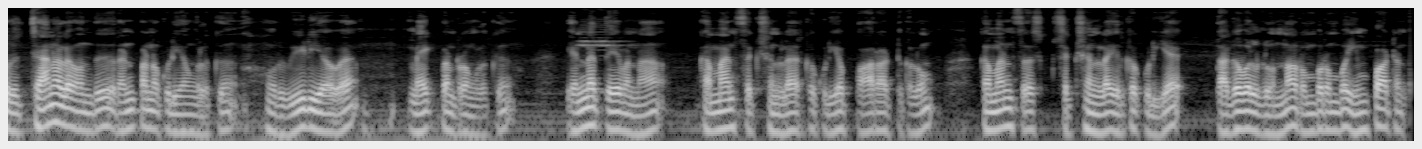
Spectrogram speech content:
ஒரு சேனலை வந்து ரன் பண்ணக்கூடியவங்களுக்கு ஒரு வீடியோவை மேக் பண்ணுறவங்களுக்கு என்ன தேவைன்னா கமெண்ட் செக்ஷனில் இருக்கக்கூடிய பாராட்டுகளும் கமெண்ட் செக்ஷனில் இருக்கக்கூடிய தகவல்களும் தான் ரொம்ப ரொம்ப இம்பார்ட்டன்ட்.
